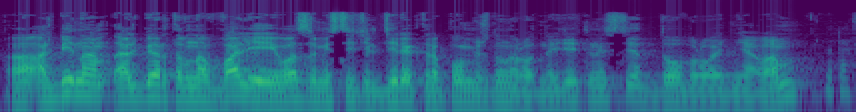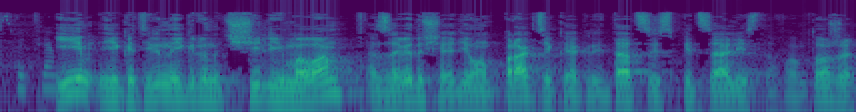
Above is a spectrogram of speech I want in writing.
А, Альбина Альбертовна Валеева, заместитель директора по международной деятельности. Доброго дня вам. Здравствуйте. И Екатерина Игоревна Челимова, заведующая отделом практики и аккредитации специалистов. Вам тоже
